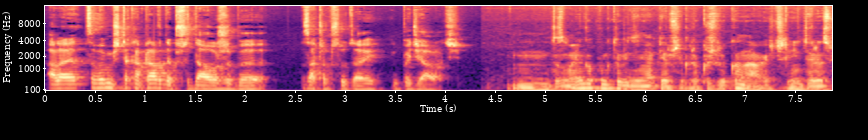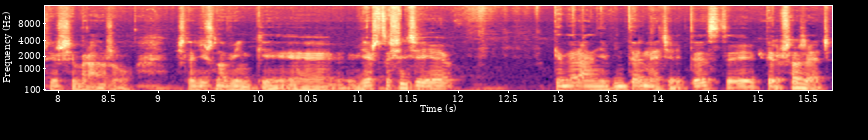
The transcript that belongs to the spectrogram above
ale co by mi się tak naprawdę przydało, żeby zacząć tutaj jakby działać? Mm, to z mojego punktu widzenia pierwszy krok już wykonałeś, czyli interesujesz się branżą, śledzisz nowinki, e, wiesz co się dzieje generalnie w internecie i to jest e, pierwsza rzecz.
